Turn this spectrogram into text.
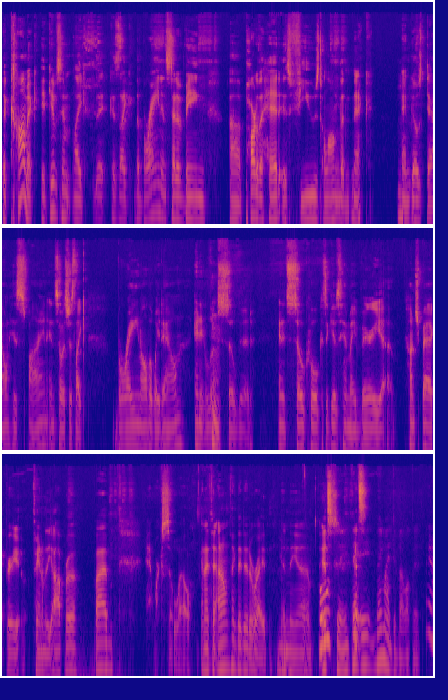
the comic it gives him like because like the brain instead of being uh, part of the head is fused along the neck and Mhm. goes down his spine and so it's just like brain all the way down and it looks so good and it's so cool because it gives him a very uh, hunchback very phantom of the opera vibe and it works so well and i think i don't think they did it right in the uh Well, we'll it's see. They, it's- they might develop it. Yeah.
